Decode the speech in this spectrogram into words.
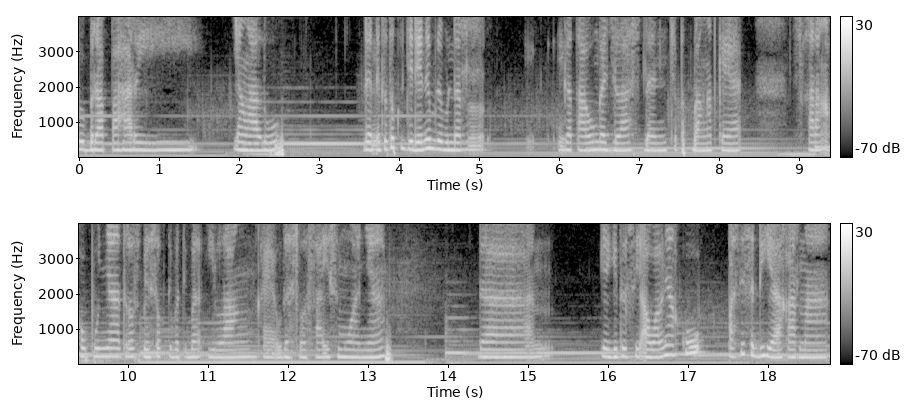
beberapa hari yang lalu. Dan itu tuh kejadiannya bener-bener nggak tahu nggak jelas dan cepet banget. Kayak sekarang aku punya terus besok tiba-tiba hilang kayak udah selesai semuanya. Dan ya gitu sih awalnya aku pasti sedih ya karena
